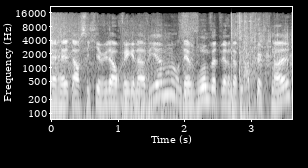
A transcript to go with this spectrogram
Der Held darf sich hier wieder auch regenerieren und der Wurm wird währenddessen abgeknallt.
